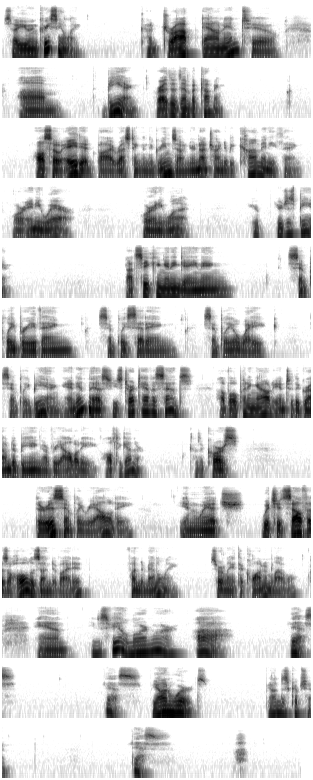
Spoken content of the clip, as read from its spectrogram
So you increasingly kind of drop down into um, being rather than becoming. Also, aided by resting in the green zone, you're not trying to become anything or anywhere or anyone. You're, you're just being. Not seeking any gaining, simply breathing, simply sitting, simply awake, simply being. And in this, you start to have a sense of opening out into the ground of being of reality altogether. Because, of course, there is simply reality in which which itself as a whole is undivided fundamentally certainly at the quantum level and you just feel more and more ah this this beyond words beyond description this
